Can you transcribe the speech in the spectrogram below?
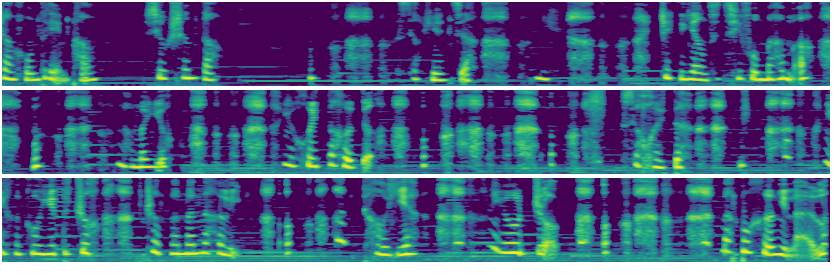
涨红的脸庞，羞声道：“小冤家，你这个样子欺负妈妈，妈妈又又会到的。小坏蛋，你你还故意的撞撞妈妈那里，讨厌，你又撞，妈不和你来了。”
